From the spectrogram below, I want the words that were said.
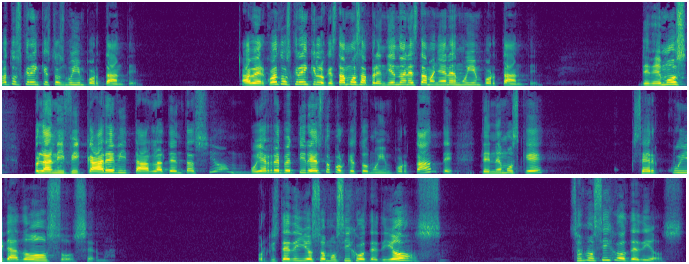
¿Cuántos creen que esto es muy importante? A ver, ¿cuántos creen que lo que estamos aprendiendo en esta mañana es muy importante? Debemos planificar evitar la tentación. Voy a repetir esto porque esto es muy importante. Tenemos que ser cuidadosos, hermano. Porque usted y yo somos hijos de Dios. Somos hijos de Dios.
